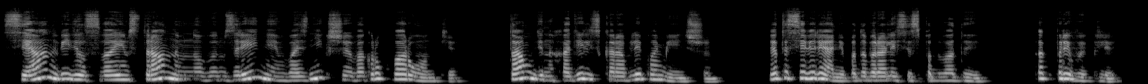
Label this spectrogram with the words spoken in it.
Сиан видел своим странным новым зрением возникшие вокруг воронки, там, где находились корабли поменьше. Это северяне подобрались из-под воды, как привыкли,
